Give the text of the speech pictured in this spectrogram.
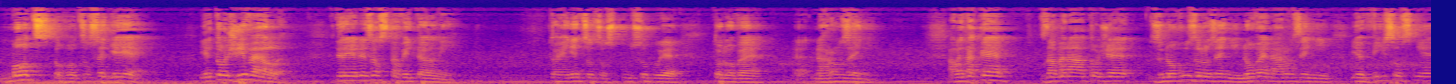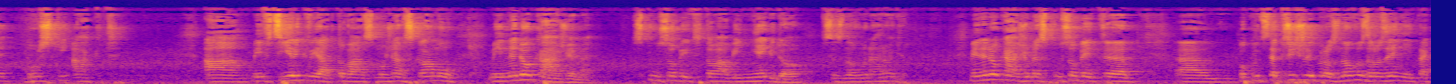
moc toho, co se děje. Je to živel, který je nezastavitelný. To je něco, co způsobuje to nové eh, narození. Ale také znamená to, že znovu zrození, nové narození je výsostně božský akt. A my v církvi, a to vás možná zklamu, my nedokážeme způsobit to, aby někdo se znovu narodil. My nedokážeme způsobit, eh, eh, pokud jste přišli pro znovu zrození, tak,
